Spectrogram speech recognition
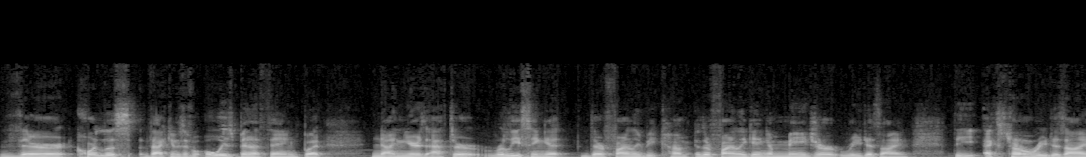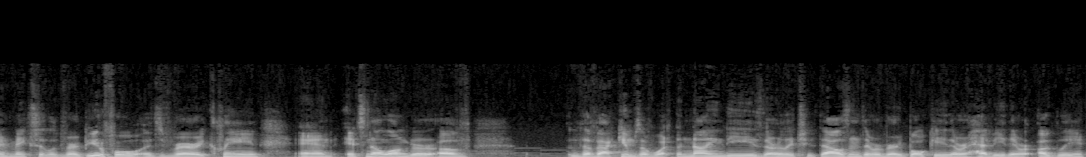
Their cordless vacuums have always been a thing, but nine years after releasing it, they're finally become they're finally getting a major redesign. The external redesign makes it look very beautiful. It's very clean, and it's no longer of the vacuums of what the 90s, the early 2000s. They were very bulky, they were heavy, they were ugly,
